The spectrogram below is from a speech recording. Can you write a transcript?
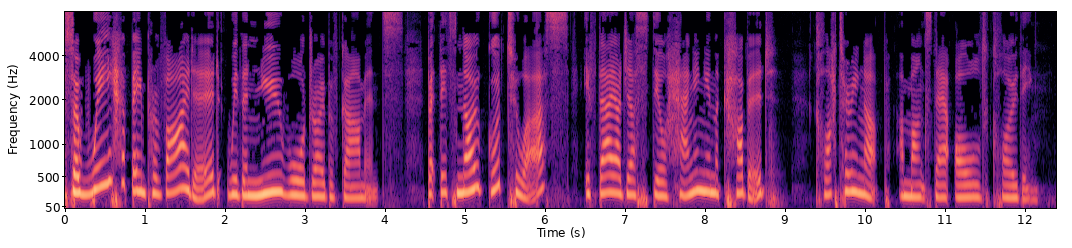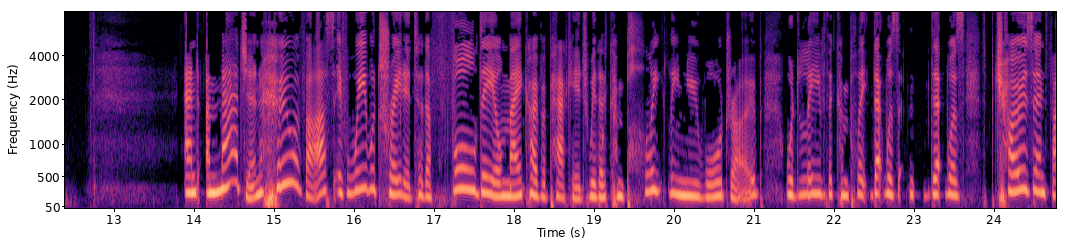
So we have been provided with a new wardrobe of garments, but it's no good to us if they are just still hanging in the cupboard, cluttering up amongst our old clothing. And imagine who of us, if we were treated to the full deal makeover package with a completely new wardrobe, would leave the complete that was that was chosen for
